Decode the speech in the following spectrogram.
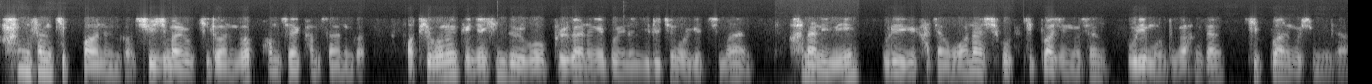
항상 기뻐하는 것, 쉬지 말고 기도하는 것, 범사에 감사하는 것. 어떻게 보면 굉장히 힘들고 불가능해 보이는 일일지 모르겠지만 하나님이 우리에게 가장 원하시고 기뻐하시는 것은 우리 모두가 항상 기뻐하는 것입니다.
